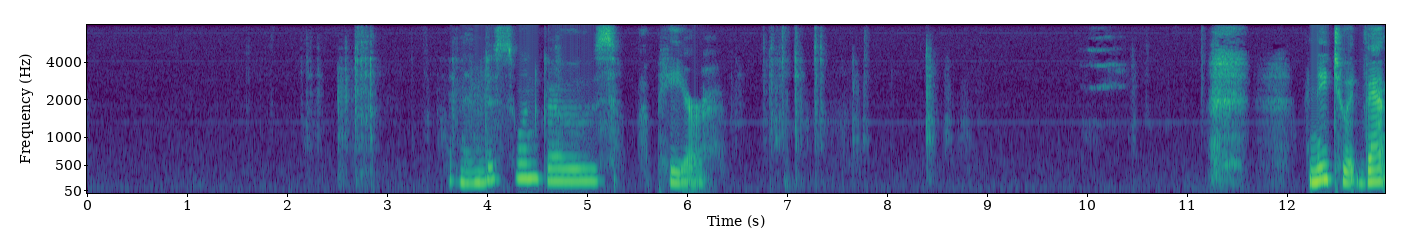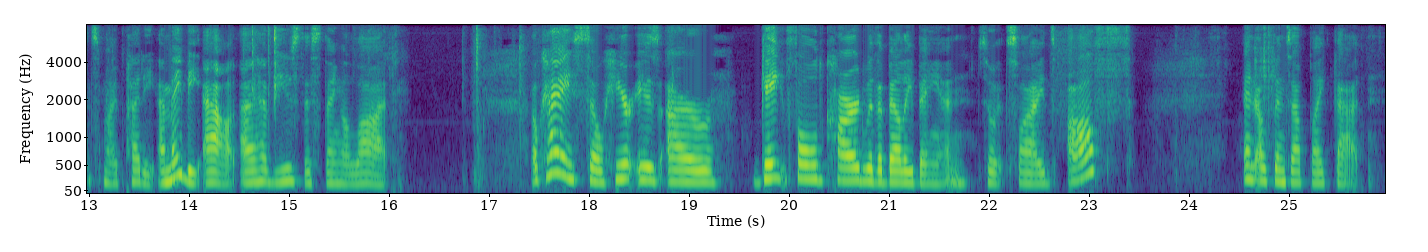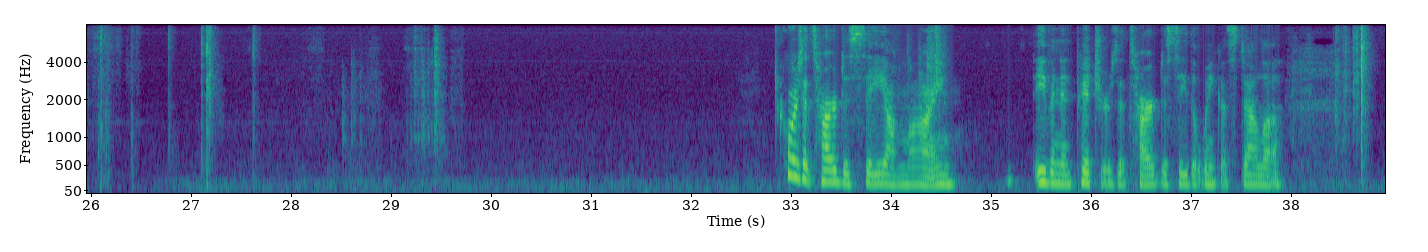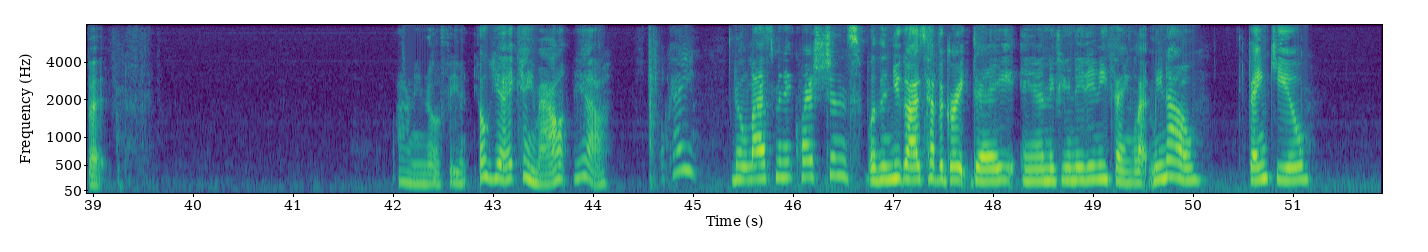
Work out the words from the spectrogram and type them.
And then this one goes up here. I need to advance my putty. I may be out. I have used this thing a lot. Okay, so here is our gatefold card with a belly band. So it slides off and opens up like that. Course, it's hard to see online. Even in pictures, it's hard to see the Wink of Stella. But I don't even know if even... Oh, yeah, it came out. Yeah. Okay. No last minute questions? Well, then you guys have a great day. And if you need anything, let me know. Thank you.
